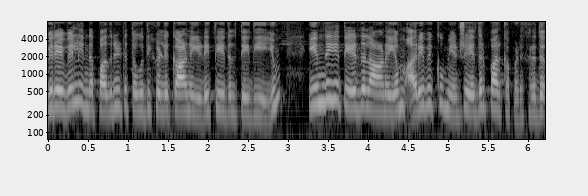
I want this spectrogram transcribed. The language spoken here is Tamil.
விரைவில் இந்த பதினெட்டு தொகுதிகளுக்கான இடைத்தேர்தல் தேதியையும் இந்திய தேர்தல் ஆணையம் அறிவிக்கும் என்று எதிர்பார்க்கப்படுகிறது.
